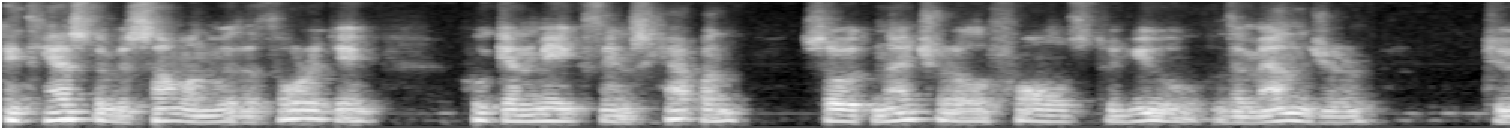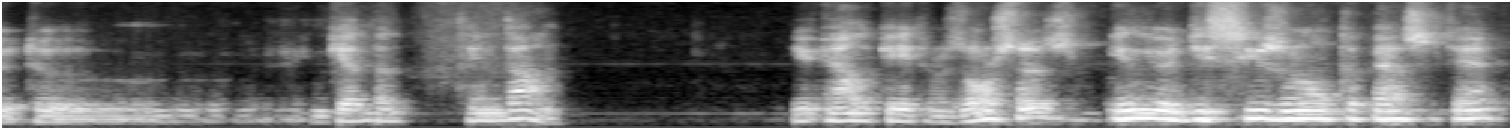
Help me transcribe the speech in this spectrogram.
It has to be someone with authority who can make things happen, so it naturally falls to you, the manager, to, to get the thing done. You allocate resources in your decisional capacity,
